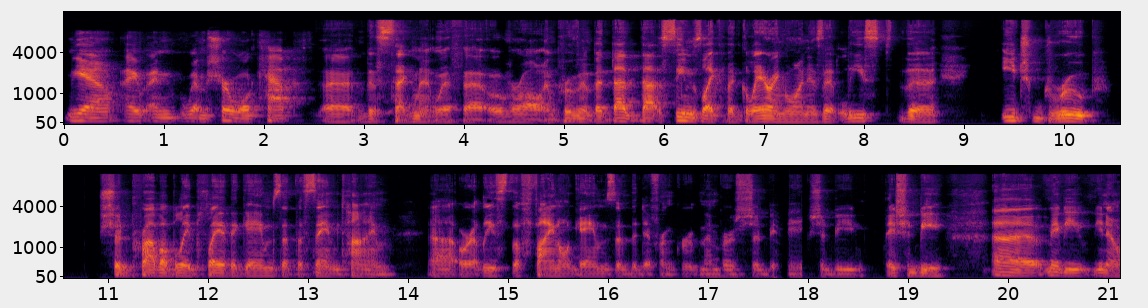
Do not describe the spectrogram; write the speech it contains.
Yeah, I, am I'm, I'm sure we'll cap uh, this segment with uh, overall improvement, but that that seems like the glaring one. Is at least the each group should probably play the games at the same time uh, or at least the final games of the different group members should be should be they should be uh, maybe you know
